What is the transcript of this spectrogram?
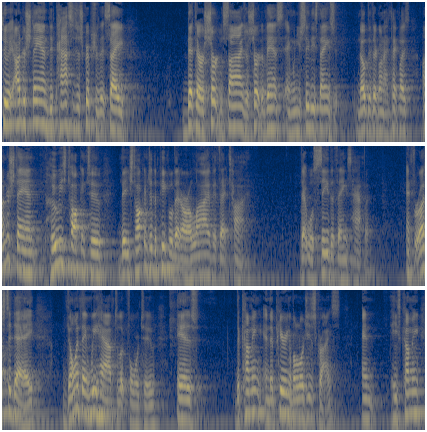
to understand the passages of Scripture that say that there are certain signs or certain events, and when you see these things, know that they're going to take place, understand who he's talking to, that he's talking to the people that are alive at that time that will see the things happen. And for us today, the only thing we have to look forward to is the coming and the appearing of our Lord Jesus Christ. And He's coming,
